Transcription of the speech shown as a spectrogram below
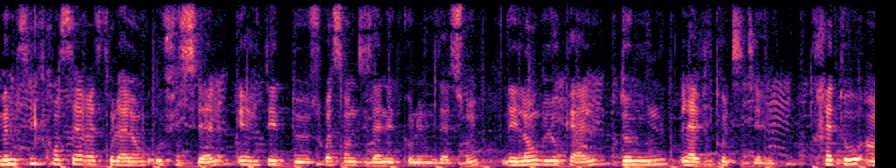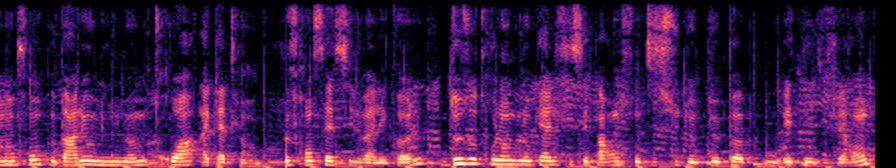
Même si le français reste la langue officielle, héritée de 70 années de colonisation, les langues locales dominent la vie quotidienne. Très tôt, un enfant peut parler au minimum 3 à 4 langues. Le français s'il va à l'école, deux autres langues locales si ses parents sont issus de deux peuples ou ethnies différentes,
